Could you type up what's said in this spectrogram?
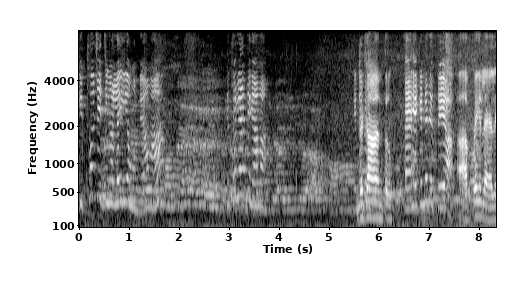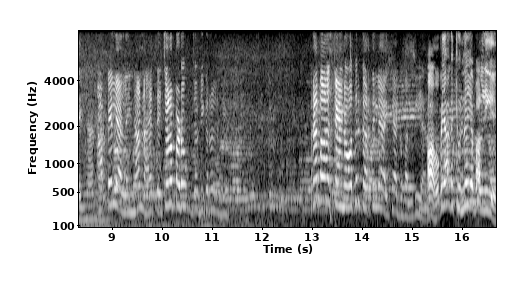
ਕਿੱਥੋਂ ਚੀਜ਼ਾਂ ਲਈ ਆਉਂਦਿਆਂ ਵਾ? ਦੁਕਾਨ ਤੋਂ। ਪੈਸੇ ਕਿੰਨੇ ਦਿੱਤੇ ਆ? ਆਪੇ ਲੈ ਲਈਆਂ ਆਪੇ ਲੈ ਲੈਣਾ ਨਾ ਇੱਥੇ। ਚਲੋ ਪੜੋ ਜਲਦੀ ਕਰੋ ਜਲਦੀ। ਪ੍ਰਭਾ ਸਟੈਂਡ ਉਧਰ ਕਰ ਤੇ ਲਿਆ ਇੱਥੇ ਅੱਗ ਬਲ ਗਈ ਯਾਰ। ਆਹੋ ਵੀ ਆ ਕੇ ਚੁੱਲ੍ਹੇ ਜਾਂ ਬਾਲ ਲਈਏ।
